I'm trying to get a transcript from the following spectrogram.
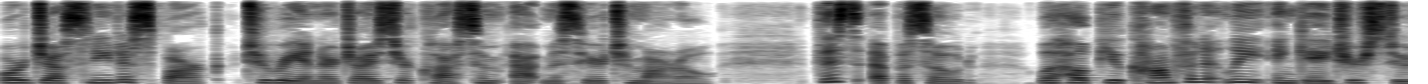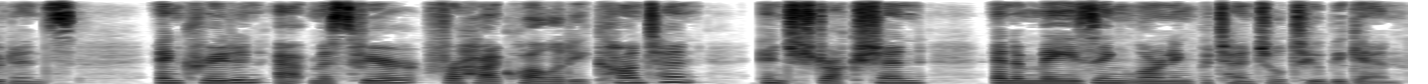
or just need a spark to re-energize your classroom atmosphere tomorrow, this episode will help you confidently engage your students and create an atmosphere for high quality content, instruction, and amazing learning potential to begin.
